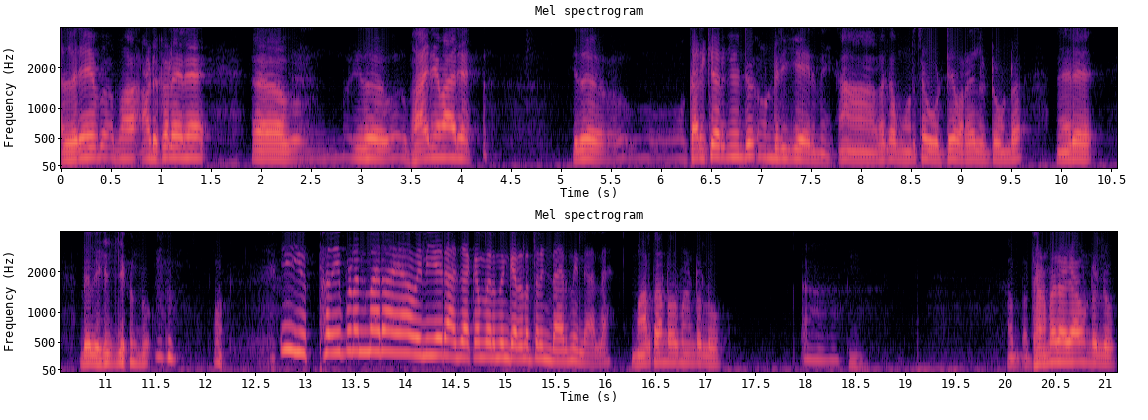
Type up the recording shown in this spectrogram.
അതുവരെ അടുക്കളയിലെ ഇത് ഭാര്യമാർ ഇത് കരിക്കറിഞ്ഞു കൊണ്ടിരിക്കുകയായിരുന്നേ. ആ അതൊക്കെ മൂർച്ച കൂട്ടി ഉറയിലിട്ടുകൊണ്ട് നേരെ ഡൽഹിക്ക് വന്നു. ഈ യുദ്ധനിപുണന്മാരായ വലിയ രാജാക്കന്മാരൊന്നും കേരളത്തിൽ ഉണ്ടായിരുന്നില്ല അല്ലേ മാർത്താണ്ഡോർമ്മ ഉണ്ടല്ലോ ധർമ്മരാജാവുണ്ടല്ലോ.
